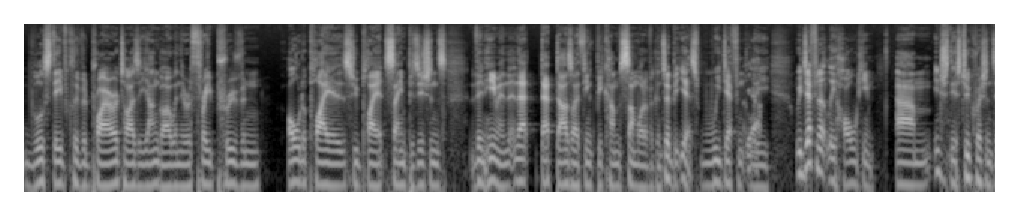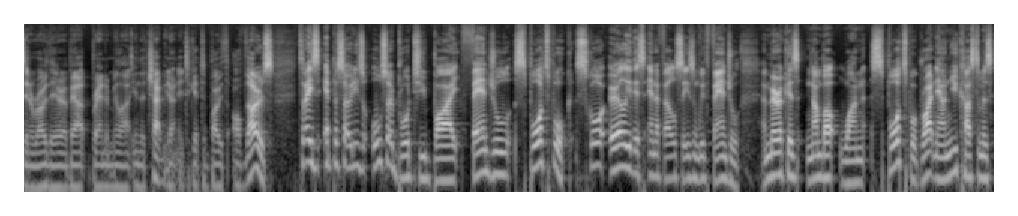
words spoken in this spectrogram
will Steve Clifford prioritize a young guy when there are three proven older players who play at same positions than him, and that that does, I think, become somewhat of a concern. But yes, we definitely yeah. we definitely hold him. Um, interesting. There's two questions in a row there about Brandon Miller in the chat. We don't need to get to both of those. Today's episode is also brought to you by FanDuel Sportsbook. Score early this NFL season with FanDuel, America's number one sportsbook. Right now, new customers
